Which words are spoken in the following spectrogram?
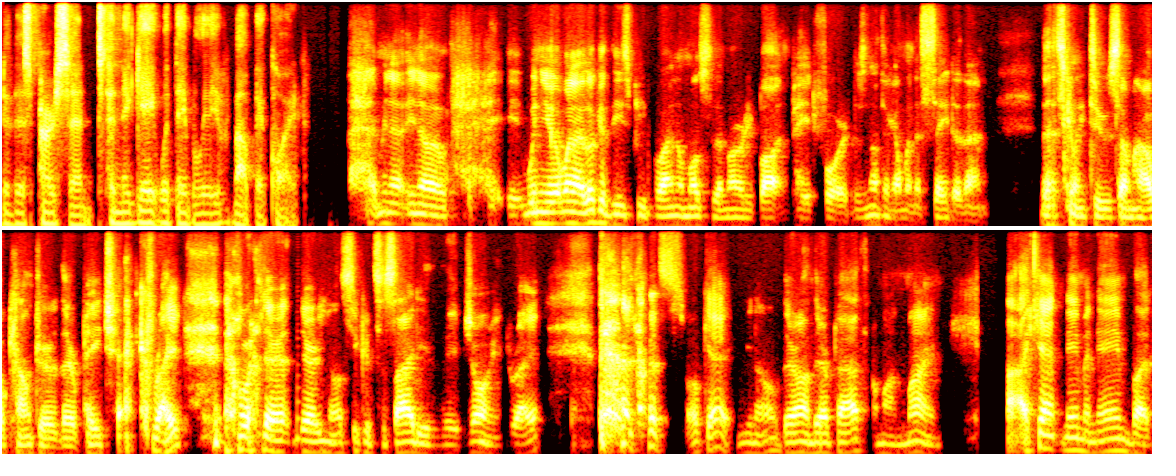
to this person to negate what they believe about Bitcoin? I mean, uh, you know, when you when I look at these people, I know most of them already bought and paid for it. There's nothing I'm going to say to them that's going to somehow counter their paycheck, right? or their their you know secret society that they've joined, right? that's okay. You know, they're on their path. I'm on mine. I can't name a name, but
